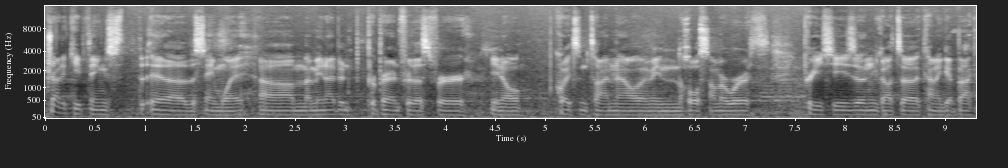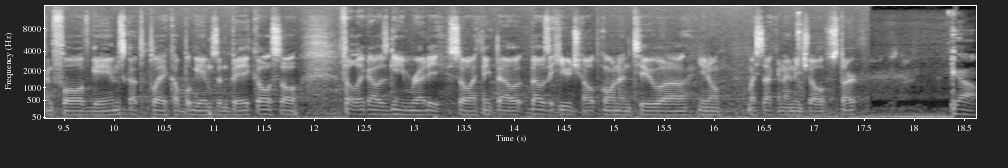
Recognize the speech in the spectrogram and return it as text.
Try to keep things uh, the same way. Um, I mean, I've been preparing for this for you know quite some time now. I mean, the whole summer worth preseason, got to kind of get back in flow of games, got to play a couple games in Bako, so felt like I was game ready. So I think that that was a huge help going into uh, you know my second NHL start. Yeah,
